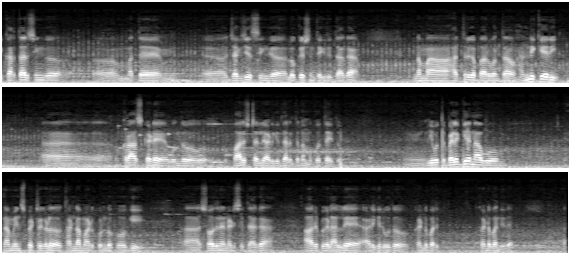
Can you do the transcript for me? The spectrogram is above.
ಈ ಕರ್ತಾರ್ ಸಿಂಗ್ ಮತ್ತು ಜಗಜೀತ್ ಸಿಂಗ್ ಲೊಕೇಶನ್ ತೆಗೆದಿದ್ದಾಗ ನಮ್ಮ ಹತ್ತಿರ ಬರುವಂಥ ಹಣ್ಣಿಕೇರಿ ಕ್ರಾಸ್ ಕಡೆ ಒಂದು ಫಾರೆಸ್ಟಲ್ಲಿ ಅಡಗಿದ್ದಾರೆ ಅಂತ ನಮಗೆ ಗೊತ್ತಾಯಿತು. ಇವತ್ತು ಬೆಳಗ್ಗೆ ನಾವು ನಮ್ಮ ಇನ್ಸ್ಪೆಕ್ಟರ್ಗಳು ತಂಡ ಮಾಡಿಕೊಂಡು ಹೋಗಿ ಶೋಧನೆ ನಡೆಸಿದಾಗ ಆರೋಪಿಗಳು ಅಲ್ಲೇ ಅಡಗಿರುವುದು ಕಂಡುಬರಿ ಕಂಡುಬಂದಿದೆ ಬಂದಿದೆ.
